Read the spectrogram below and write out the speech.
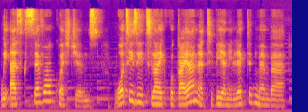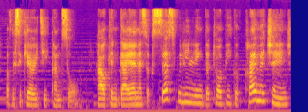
we ask several questions what is it like for Guyana to be an elected member of the Security Council? How can Guyana successfully link the topic of climate change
